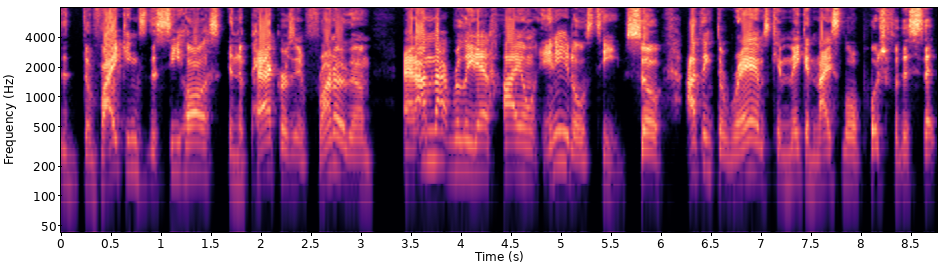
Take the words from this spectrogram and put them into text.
the, the Vikings, the Seahawks, and the Packers in front of them. And I'm not really that high on any of those teams. So I think the Rams can make a nice little push for this set,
